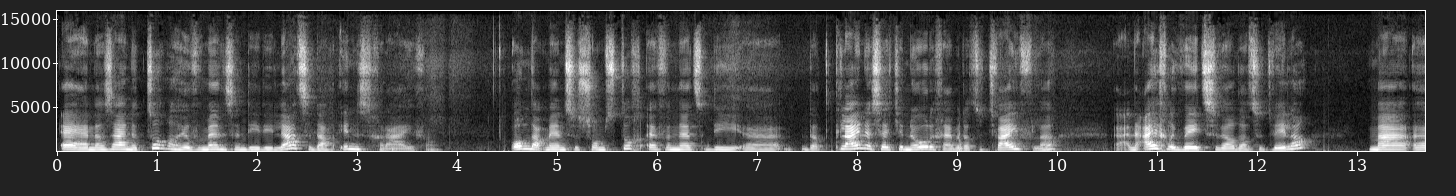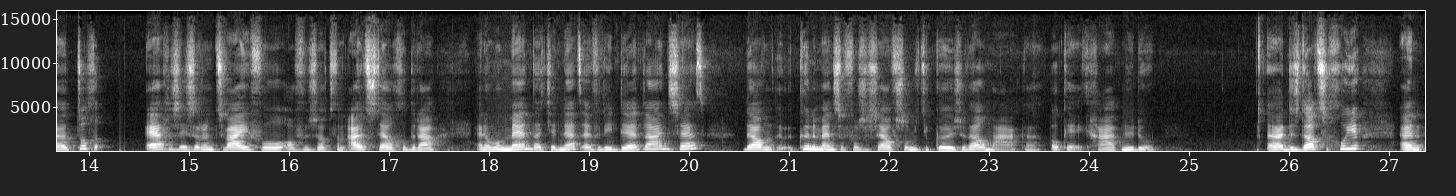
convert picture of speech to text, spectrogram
En dan zijn er toch nog heel veel mensen die die laatste dag inschrijven. Omdat mensen soms toch even net die, eh, dat kleine setje nodig hebben, dat ze twijfelen. En eigenlijk weten ze wel dat ze het willen. Maar eh, toch ergens is er een twijfel of een soort van uitstelgedrag. En op het moment dat je net even die deadline zet, dan kunnen mensen voor zichzelf soms die keuze wel maken. Oké, ik ga het nu doen. Eh, dus dat is een goede. En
